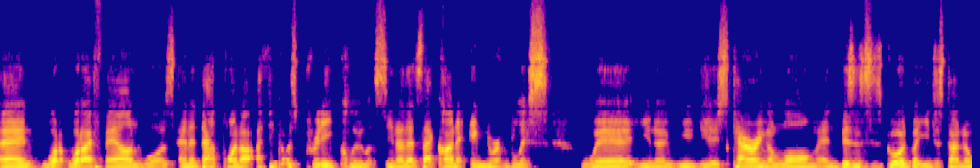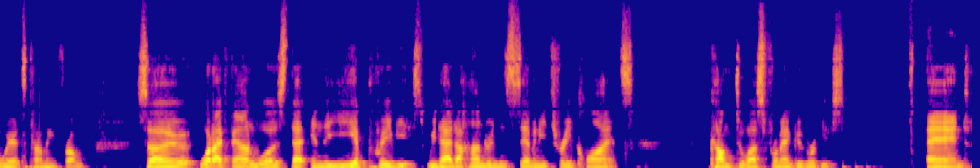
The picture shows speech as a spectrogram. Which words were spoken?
And what, what I found was, and at that point, I, I think I was pretty clueless. You know, that's that kind of ignorant bliss where, you know, you, you're just carrying along and business is good, but you just don't know where it's coming from. So what I found was that in the year previous, we'd had 173 clients come to us from our Google reviews. And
